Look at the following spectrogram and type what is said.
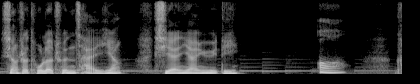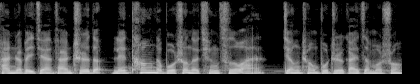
像是涂了唇彩一样，鲜艳欲滴。”哦。看着被简凡吃的连汤都不剩的青瓷碗，江城不知该怎么说，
